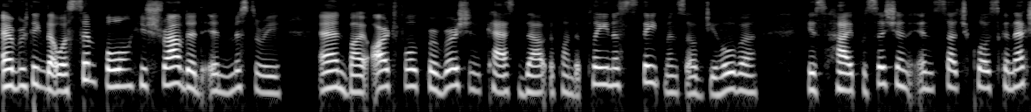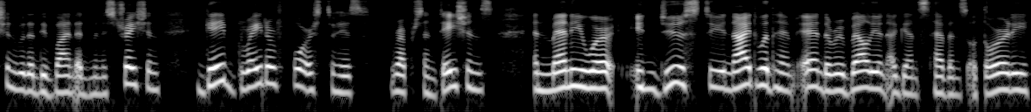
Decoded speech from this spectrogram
Everything that was simple he shrouded in mystery, and by artful perversion cast doubt upon the plainest statements of Jehovah. His high position in such close connection with the divine administration gave greater force to his representations, and many were induced to unite with him in the rebellion against heaven's authority.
